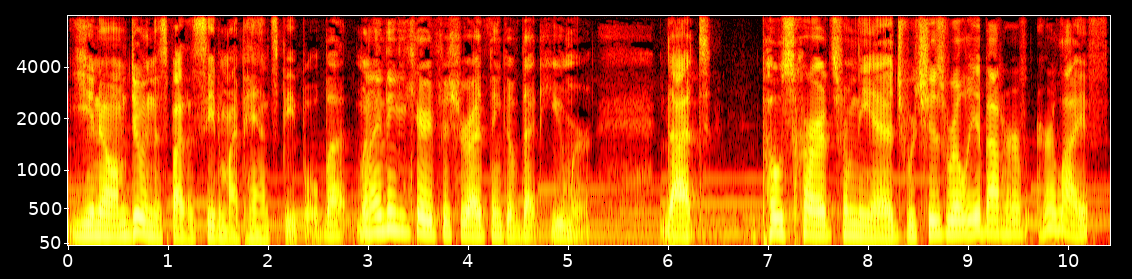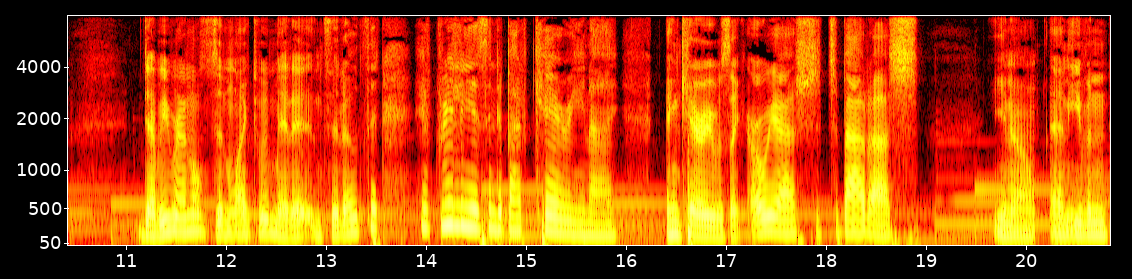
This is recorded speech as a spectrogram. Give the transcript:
You know, I'm doing this by the seat of my pants, people, but when I think of Carrie Fisher, I think of that humor, that postcards from the edge, which is really about her, her life Debbie Reynolds didn't like to admit it and said, Oh, that it really isn't about Carrie and I. And Carrie was like, Oh, yeah, it's about us. You know, and even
